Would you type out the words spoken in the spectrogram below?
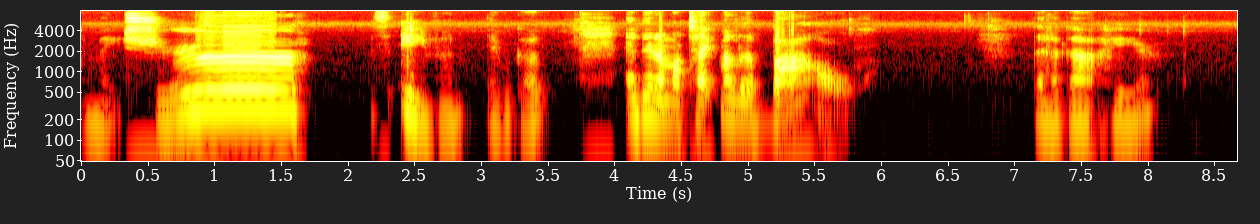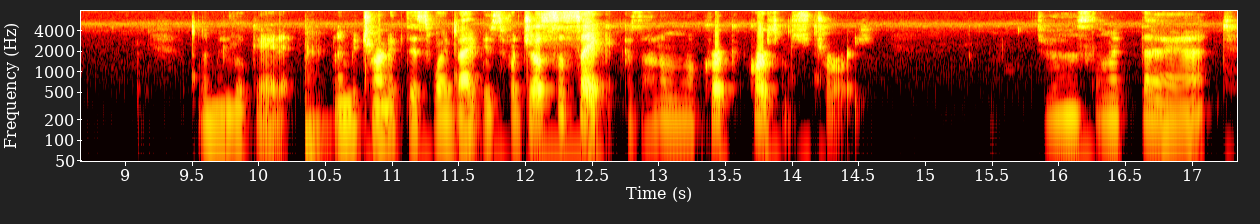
And make sure it's even. There we go. And then I'm going to take my little ball that I got here. Let me look at it. Let me turn it this way, babies, for just a second, because I don't want to crook a Christmas tree. Just like that.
